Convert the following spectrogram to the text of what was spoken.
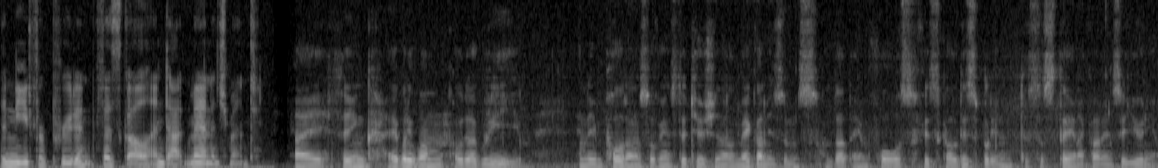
the need for prudent fiscal and debt management. I think everyone would agree on the importance of institutional mechanisms that enforce fiscal discipline to sustain a currency union.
